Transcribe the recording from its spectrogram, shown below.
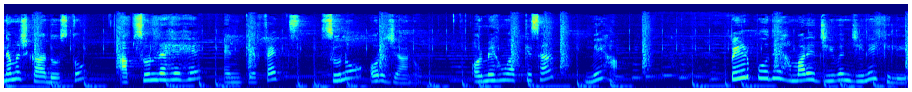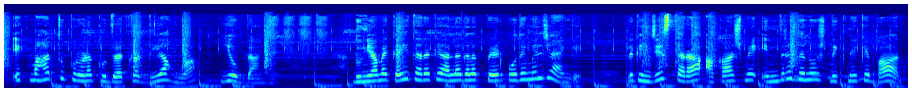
नमस्कार दोस्तों, आप सुन रहे हैं एन के फैक्ट्स सुनो और जानो। और मैं हूँ आपके साथ नेहा। पेड़ पौधे हमारे जीवन जीने के लिए एक महत्वपूर्ण कुदरत का दिया हुआ योगदान है। दुनिया में कई तरह के अलग अलग पेड़ पौधे मिल जाएँगे, लेकिन जिस तरह आकाश में इंद्रधनुष दिखने के बाद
